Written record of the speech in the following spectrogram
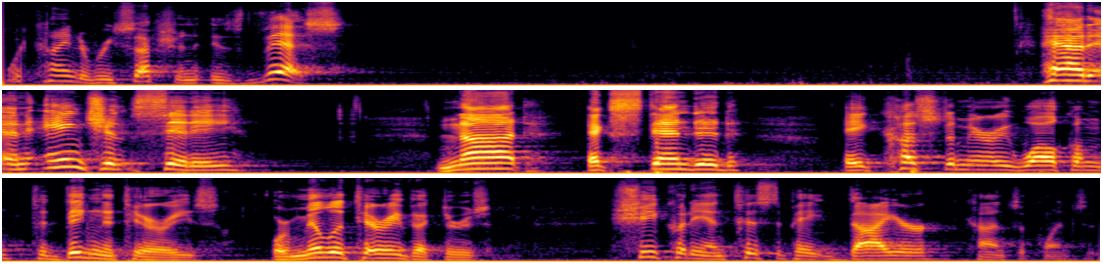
What kind of reception is this? Had an ancient city not extended a customary welcome to dignitaries or military victors, she could anticipate dire consequences.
